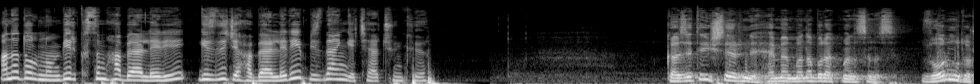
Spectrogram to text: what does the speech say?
Anadolu'nun bir kısım haberleri, gizlice haberleri bizden geçer çünkü. Gazete işlerini hemen bana bırakmalısınız. Zor mudur?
